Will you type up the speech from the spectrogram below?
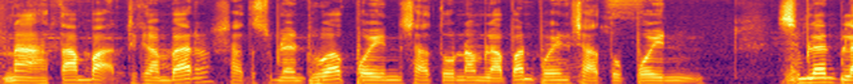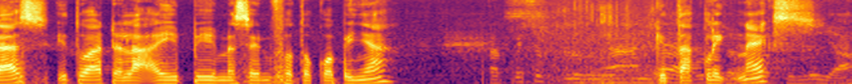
Nah tampak di gambar 192.168.1.19 itu adalah IP mesin fotokopinya Tapi sebelumnya kita klik next. ya,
